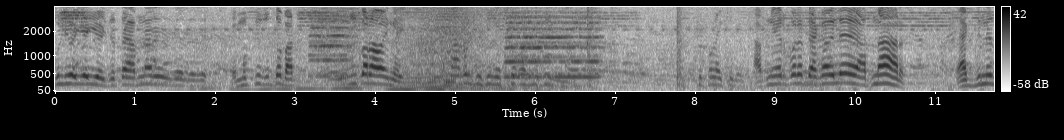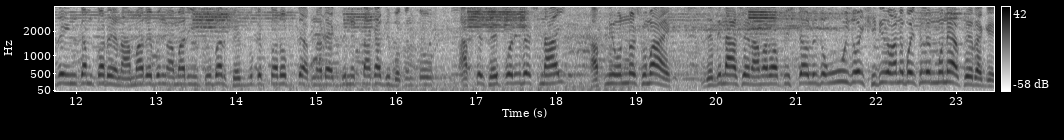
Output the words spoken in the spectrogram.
গুলি হয়ে ইয়ে হয়েছে তাই আপনার মুক্তিযুদ্ধ ভাট ই করা হয় নাই? আপনি এরপরে দেখা হইলে আপনার একদিনে যে ইনকাম করেন আমার এবং আমার ইউটিউবার ফেসবুকের তরফতে আপনার একদিনের টাকা দিব কিন্তু আজকে সেই পরিবেশ নাই। আপনি অন্য সময় যেদিন আসেন আমার অফিসটা হলো যে ওই যে ওই সিঁড়ির ওখানে বসছিলেন মনে আছে এর আগে?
